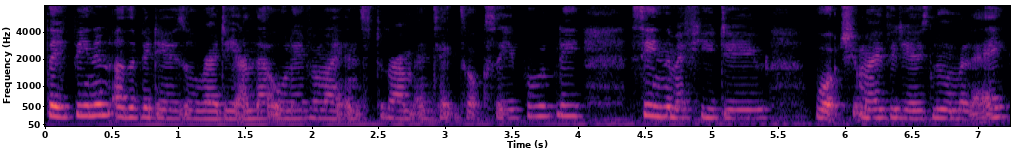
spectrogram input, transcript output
they've been in other videos already and they're all over my Instagram and TikTok. So you've probably seen them if you do watch my videos normally.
